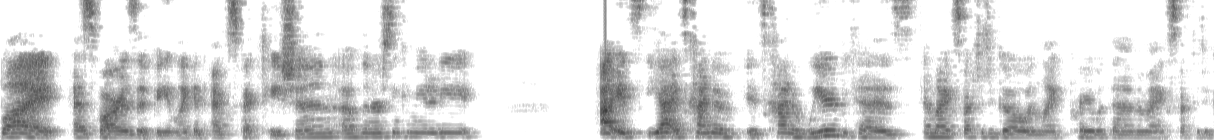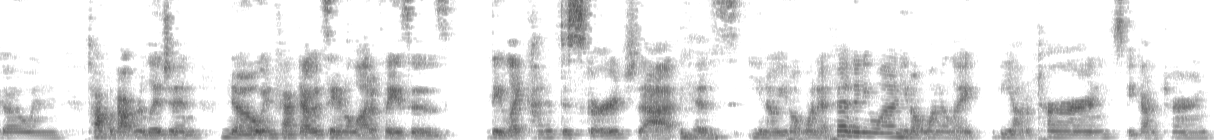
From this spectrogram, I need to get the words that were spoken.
But as far as it being like an expectation of the nursing community, I, it's, yeah, it's kind of, it's kind of weird because am I expected to go and like pray with them? Am I expected to go and talk about religion? No. In fact, I would say in a lot of places, they like kind of discourage that because, you know, you don't want to offend anyone. You don't want to like be out of turn, speak out of turn.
